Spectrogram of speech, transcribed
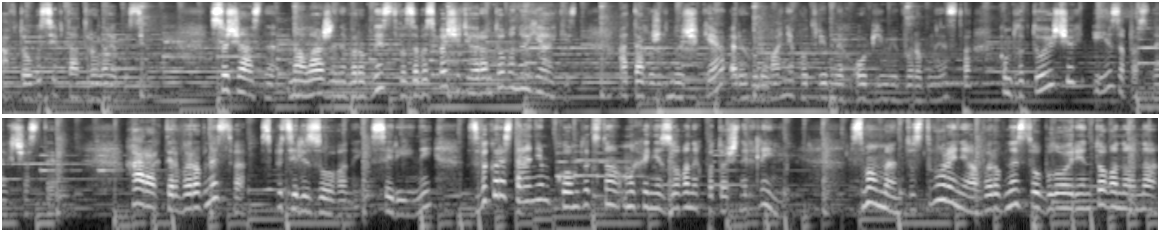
автобусів та тролейбусів. Сучасне налажене виробництво забезпечить гарантовану якість, а також гнучке регулювання потрібних об'ємів виробництва, комплектуючих і запасних частин. Характер виробництва спеціалізований, серійний, з використанням комплексно механізованих поточних ліній. З моменту створення виробництво було орієнтовано на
